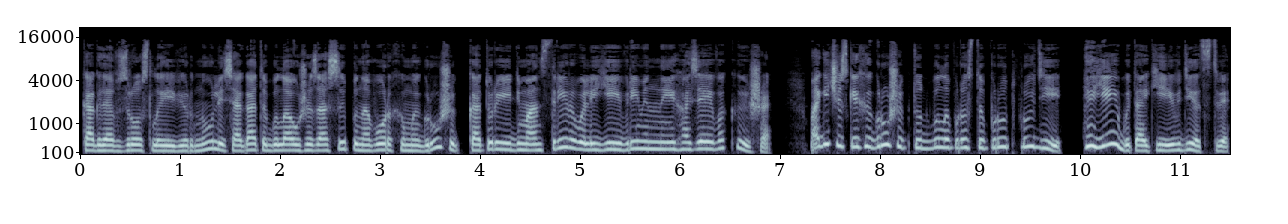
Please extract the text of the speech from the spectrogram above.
Когда взрослые вернулись, Агата была уже засыпана ворохом игрушек, которые демонстрировали ей временные хозяева кыша. Магических игрушек тут было просто пруд-пруди, ей бы такие в детстве.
